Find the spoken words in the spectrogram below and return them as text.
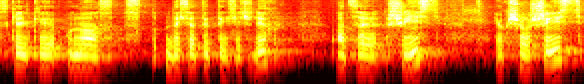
скільки у нас десятитисячних, а це 6. Якщо 6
